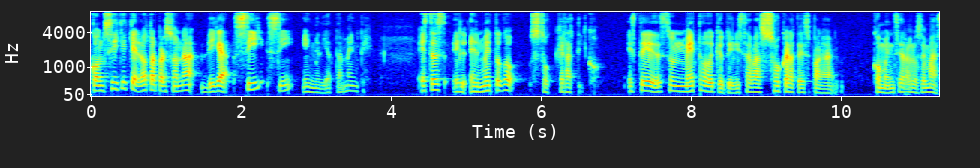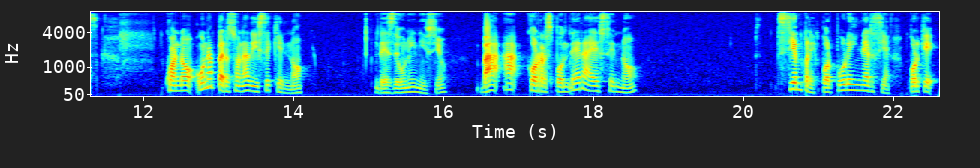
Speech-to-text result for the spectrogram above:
Consigue que la otra persona diga sí, sí inmediatamente. Este es el, método socrático. Este es un método que utilizaba Sócrates para convencer a los demás. Cuando una persona dice que no desde un inicio, va a corresponder a ese no siempre por pura inercia, porque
